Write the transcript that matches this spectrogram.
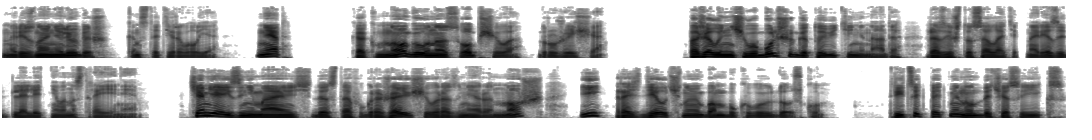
«Нарезной не любишь?» — констатировал я. «Нет». Как много у нас общего, дружище. Пожалуй, ничего больше готовить и не надо, разве что салатик нарезать для летнего настроения. Чем я и занимаюсь, достав угрожающего размера нож и разделочную бамбуковую доску. 35 минут до часа икс.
